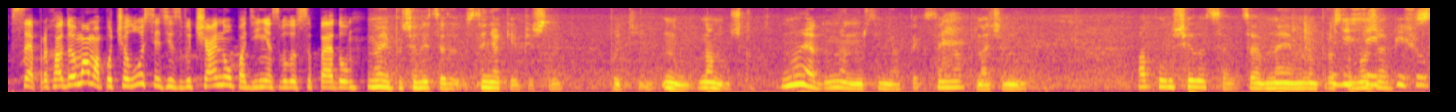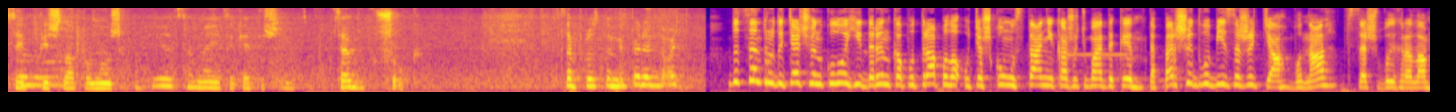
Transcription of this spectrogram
Все, пригадує мама, почалося зі звичайного падіння з велосипеду. Ну і почалися синяки пішли по тілі, ну, на ножках. Ну, я думаю, ну синяк, так синяк, наче ну. А вийшло це в неї воно просто Тоді сип може сип пішла по ножках. І це в неї таке пішло. Це був шок. Це просто не передати. До центру дитячої онкології Даринка потрапила у тяжкому стані, кажуть медики. Та перший двобій за життя вона все ж виграла.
